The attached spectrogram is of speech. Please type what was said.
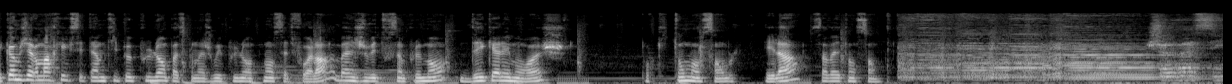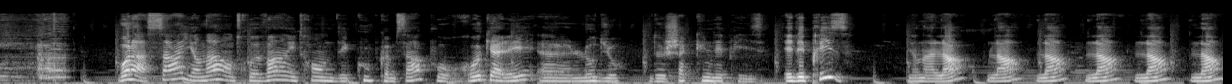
Et comme j'ai remarqué que c'était un petit peu plus lent parce qu'on a joué plus lentement cette fois-là, bah, je vais tout simplement décaler mon rush pour qu'ils tombent ensemble. Et là, ça va être ensemble. Voilà, ça, il y en a entre 20 et 30 des coupes comme ça pour recaler euh, l'audio de chacune des prises. Et des prises, il y en a là, là, là, là, là, là,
